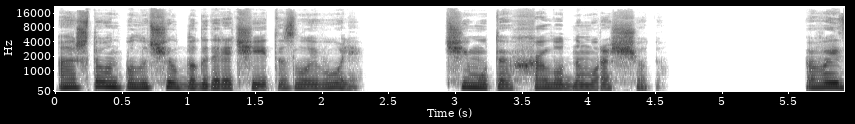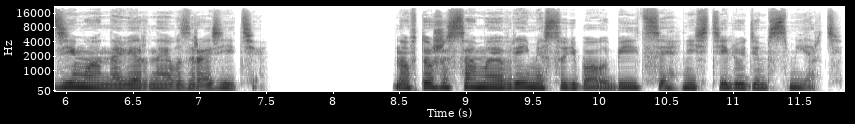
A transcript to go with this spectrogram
А что он получил благодаря чьей-то злой воле? Чему-то холодному расчёту? Вы, Дима, наверное, возразите. Но в то же самое время судьба убийцы — нести людям смерть.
